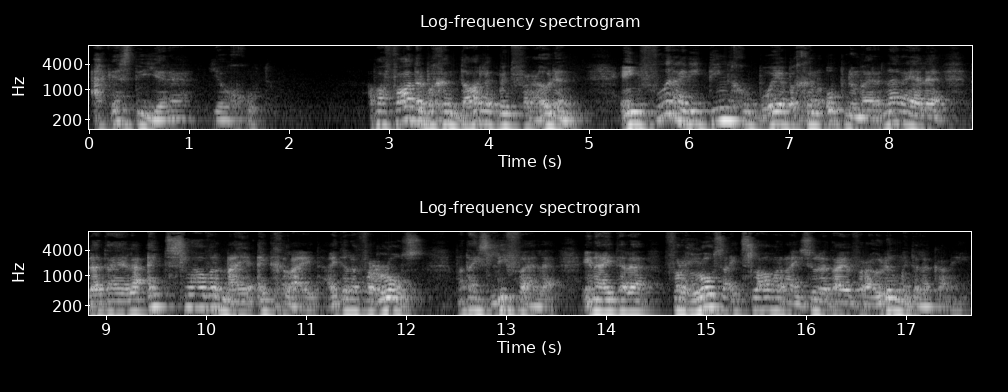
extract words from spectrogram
"Ek is die Here jou God." Abba Vader begin dadelik met verhouding. En voor hy die 10 gebooie begin opnoem, herinner hy hulle dat hy hulle uit slawerny uitgelei het. Hy het hulle verlos want hy's lief vir hulle en hy het hulle verlos uit slawerny sodat hy 'n verhouding met hulle kan hê.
